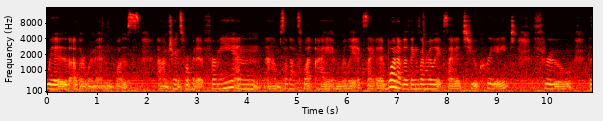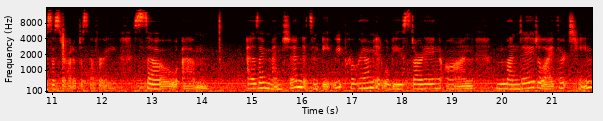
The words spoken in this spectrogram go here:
with other women was um, transformative for me, and um, so that's what I am really excited. One of the things I'm really excited to create through the Sisterhood of Discovery. So, um, as I mentioned, it's an eight week program. It will be starting on Monday, July 13th.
